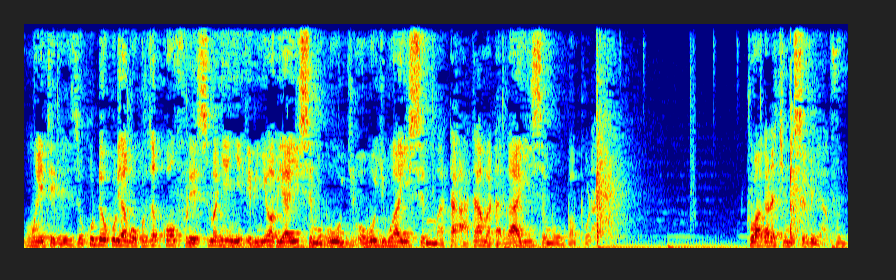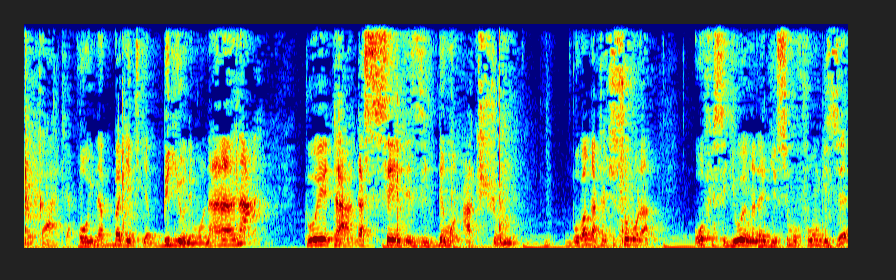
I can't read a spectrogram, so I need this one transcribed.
mwetereeze okudde okulya ngaokoze conference manyenyi ebinyowa byayise mu buugi obuugi bwayise mu mata ate amata gayise mu mpapula. Twagala ki museveni avuddeko atya? Olina bajeti ya biliyoni munaana twetaaga sente zidde mu action. Bwobanga tekisobola ofisi giwenga nayo gisimufungize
